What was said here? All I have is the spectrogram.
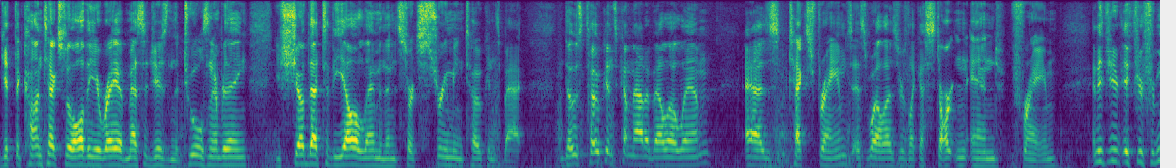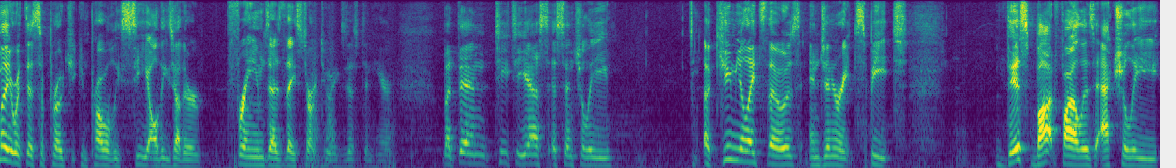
get the context with all the array of messages and the tools and everything. You shove that to the LLM, and then it starts streaming tokens back. Those tokens come out of LLM as text frames, as well as there's like a start and end frame. And if, you, if you're familiar with this approach, you can probably see all these other frames as they start to exist in here. But then TTS essentially accumulates those and generates speech. This bot file is actually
